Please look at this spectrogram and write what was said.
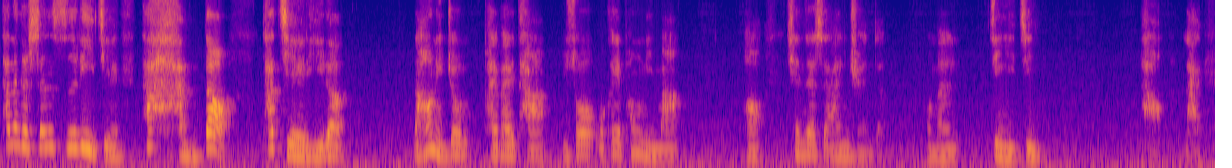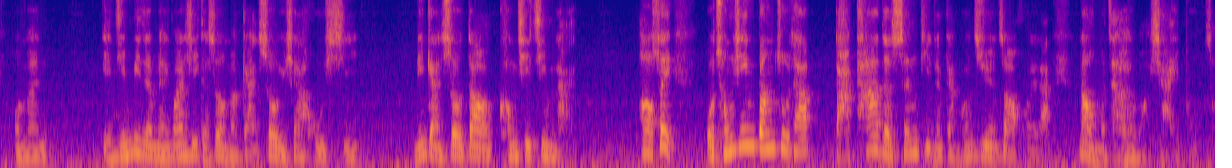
他那个声嘶力竭，他喊到他解离了。然后你就拍拍他，你说我可以碰你吗？好，现在是安全的，我们静一静。好，来，我们眼睛闭着没关系，可是我们感受一下呼吸。你感受到空气进来，好，所以我重新帮助他把他的身体的感官资源找回来，那我们才会往下一步走。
